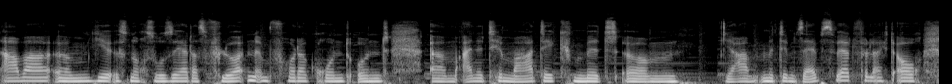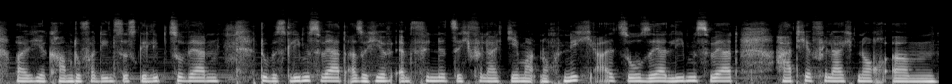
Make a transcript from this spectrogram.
aber ähm, hier ist noch so sehr das Flirten im Vordergrund und ähm, eine Thematik mit, ähm, ja, mit dem Selbstwert vielleicht auch, weil hier kam, du verdienst es, geliebt zu werden, du bist liebenswert, also hier empfindet sich vielleicht jemand noch nicht als so sehr liebenswert, hat hier vielleicht noch ähm,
